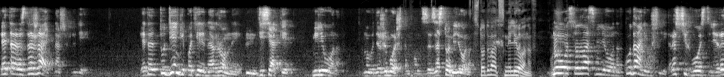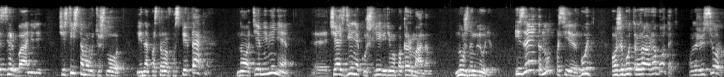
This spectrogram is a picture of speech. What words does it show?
Это раздражает наших людей. Это тут деньги потеряны огромные, десятки миллионов, может быть, даже больше, там, за, за 100 миллионов. 120 миллионов. Ну вот, 120 миллионов. Куда они ушли? Расчехвостили, раздербанили. Частично, может, ушло и на постановку спектакля, но, тем не менее, э, часть денег ушли, видимо, по карманам нужным людям. И за это, ну, будет, он же будет работать, он режиссер,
